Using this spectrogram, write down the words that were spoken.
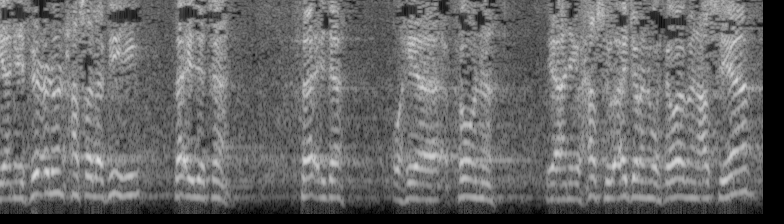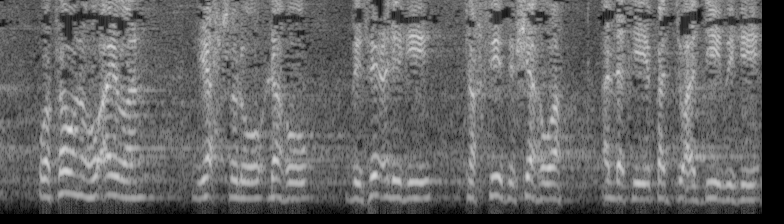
يعني فعل حصل فيه فائدتان فائدة وهي كونه يعني يحصل أجرا وثوابا على الصيام وكونه أيضا يحصل له بفعله تخفيف الشهوة التي قد تؤدي به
